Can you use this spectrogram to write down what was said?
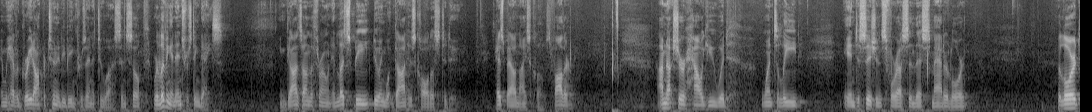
And we have a great opportunity being presented to us. And so we're living in interesting days. And God's on the throne, and let's be doing what God has called us to do. Heads bowed, eyes closed. Father, I'm not sure how you would want to lead in decisions for us in this matter, Lord. But Lord,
